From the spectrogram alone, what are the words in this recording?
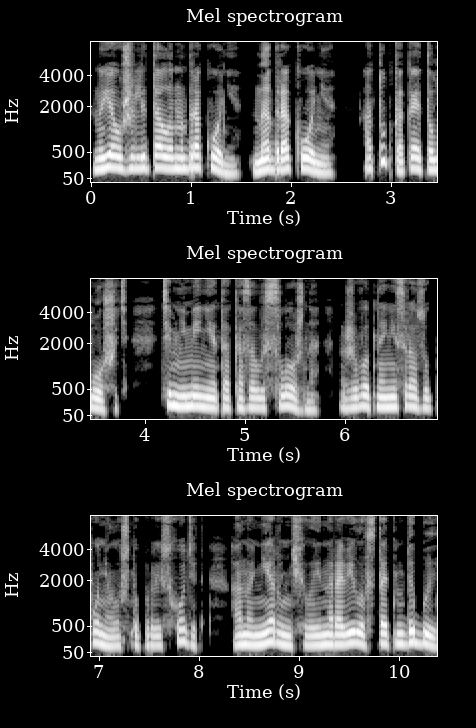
но я уже летала на драконе. На драконе. А тут какая-то лошадь. Тем не менее, это оказалось сложно. Животное не сразу поняло, что происходит. Оно нервничало и норовило встать на дыбы.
